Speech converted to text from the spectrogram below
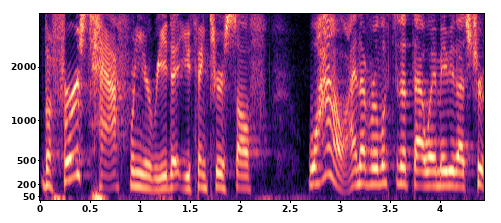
the first half when you read it, you think to yourself, wow, I never looked at it that way. Maybe that's true.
